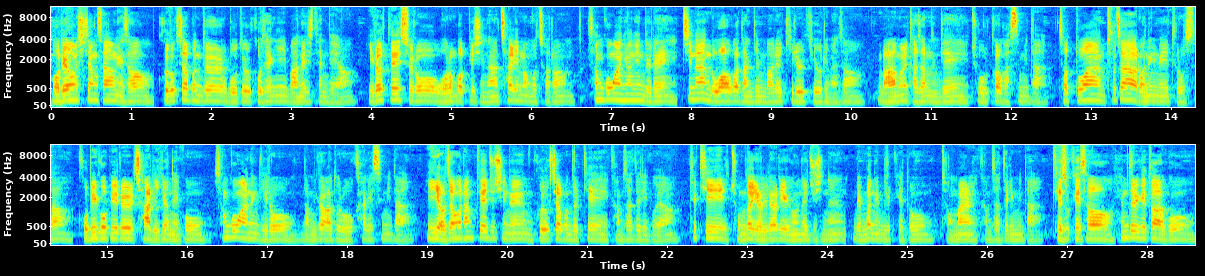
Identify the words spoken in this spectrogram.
어려운 시장 상황에서 구독자분들 모두 고생이 많으실 텐데요. 이럴 때일수록 워런 버핏이나 찰리 망고처럼 성공한 현인들의 진한 노하우가 담긴 말에 귀를 기울이면서 마음을 다잡는 게 좋을 것 같습니다. 저 또한 투자 러닝메이트로서 고비고비를 잘 이겨내고 성공하는 길로 남겨가도록 하겠습니다. 이 여정을 함께 해주시는 구독자분들께 감사드리고요. 특히 좀 더 열렬히 응원해주시는 멤버님들께 도 정말 감사드립니다. 계속해서 힘들기도 하고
